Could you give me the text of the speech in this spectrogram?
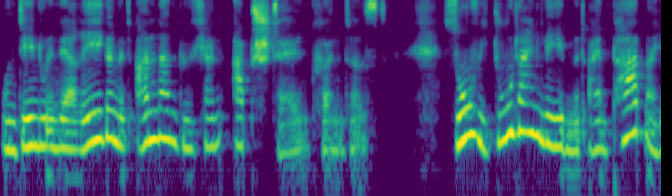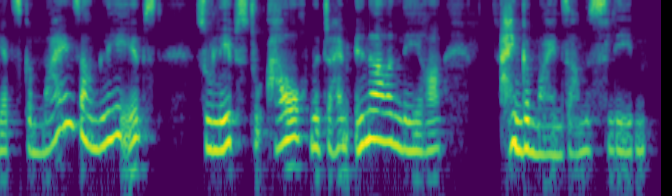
und den du in der Regel mit anderen Büchern abstellen könntest. So wie du dein Leben mit einem Partner jetzt gemeinsam lebst, so lebst du auch mit deinem inneren Lehrer ein gemeinsames Leben.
